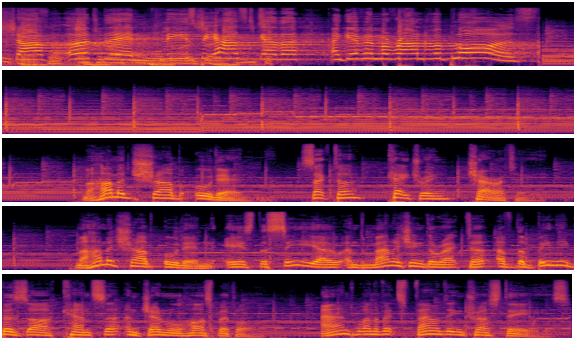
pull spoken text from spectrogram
Shab Uddin, please put your hands together and give him a round of applause. Mohammed Shab Uddin, Sector Catering Charity. Mohammed Shab Uddin is the CEO and Managing Director of the Bini Bazaar Cancer and General Hospital and one of its founding trustees.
